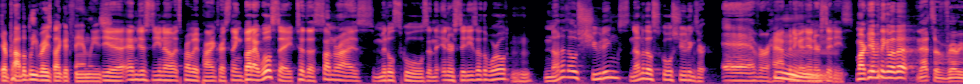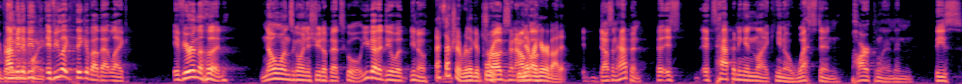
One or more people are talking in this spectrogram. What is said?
They're probably raised by good families. Yeah, and just you know, it's probably a Pinecrest thing. But I will say to the Sunrise middle schools in the inner cities of the world, Mm-hmm. none of those shootings, none of those school shootings are ever happening in inner cities. Mark, you ever think about that? That's a very, very I mean, good if you point. if you like think about that, like if you're in the hood, no one's going to shoot up that school. You got to deal with you know That's actually a really good point. Drugs and you never hear about it. it doesn't happen. It's it's happening in like you know Weston, Parkland, and these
